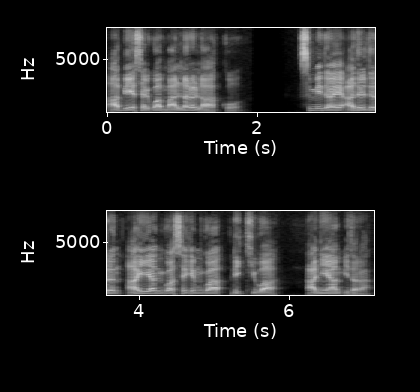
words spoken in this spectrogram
아비에셀과 말라를 낳았고 스미다의 아들들은 아이안과 세겜과 리키와 아니암이더라.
